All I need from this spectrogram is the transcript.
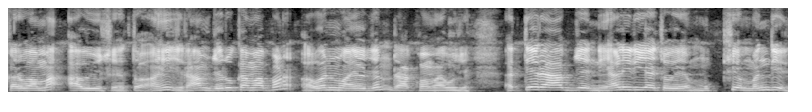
કરવામાં આવ્યું છે. તો અહીં જ રામ ઝરૂખામાં પણ હવનનું આયોજન રાખવામાં આવ્યું છે. અત્યારે આપ જે નિહાળી રહ્યા છો એ મુખ્ય મંદિર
